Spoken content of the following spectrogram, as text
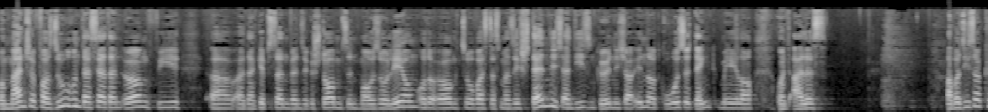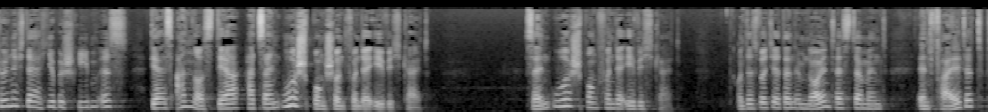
Und manche versuchen das ja dann irgendwie, äh, dann gibt's dann, wenn sie gestorben sind, Mausoleum oder irgend sowas, dass man sich ständig an diesen König erinnert, große Denkmäler und alles. Aber dieser König, der hier beschrieben ist, der ist anders. Der hat seinen Ursprung schon von der Ewigkeit. Seinen Ursprung von der Ewigkeit. Und das wird ja dann im Neuen Testament entfaltet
